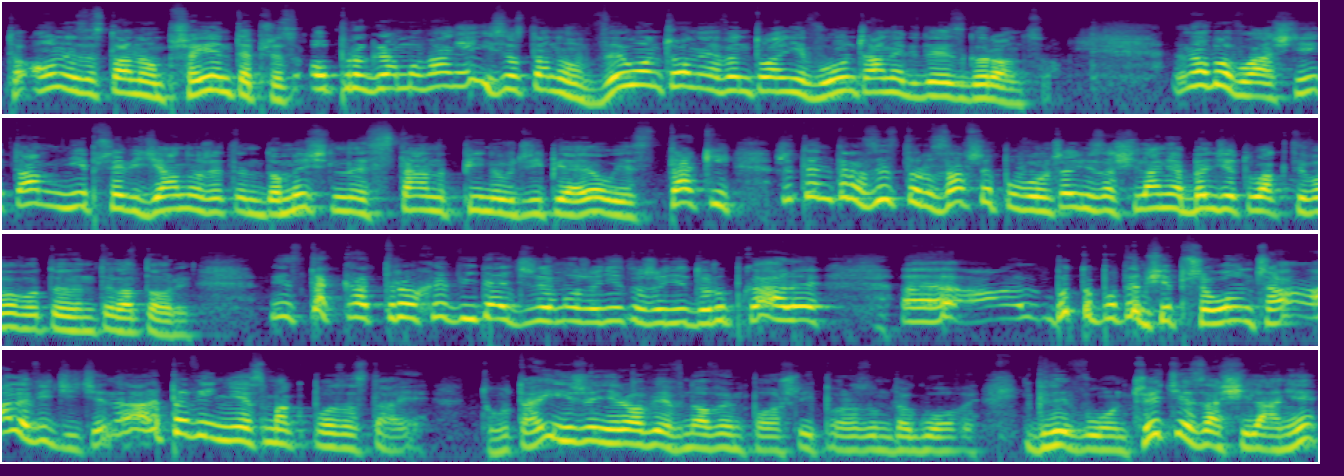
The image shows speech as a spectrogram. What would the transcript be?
to one zostaną przejęte przez oprogramowanie i zostaną wyłączone, ewentualnie włączane, gdy jest gorąco. No bo właśnie tam nie przewidziano, że ten domyślny stan pinów GPIO jest taki, że ten tranzystor zawsze po włączeniu zasilania będzie tu aktywował te wentylatory. Więc taka trochę widać, że może nie to, że niedoróbka, ale e, bo to potem się przełącza, ale widzicie, no ale pewien niesmak pozostaje. Tutaj inżynierowie w nowym poszli po rozum do głowy. Gdy włączycie zasilanie,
